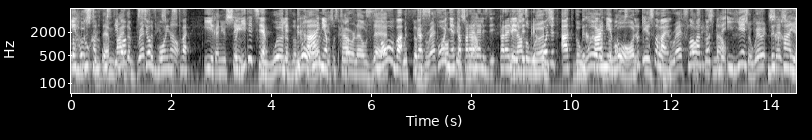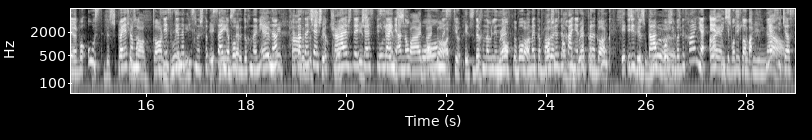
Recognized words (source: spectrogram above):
и духом уст Его все воинство их. Вы видите? Или дыханием устного слова Господне, это параллель, здесь, параллель здесь приходит от дыхания Его уст. Другими словами, слово от Господа и есть дыхание Его уст. Поэтому здесь, где написано, что Писание Бога вдохновенно, это означает, что каждая часть Писания, оно полностью вдохновлено Богом. Это Божье дыхание, это продукт и результат Божьего дыхания, это Его Слово. Я сейчас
